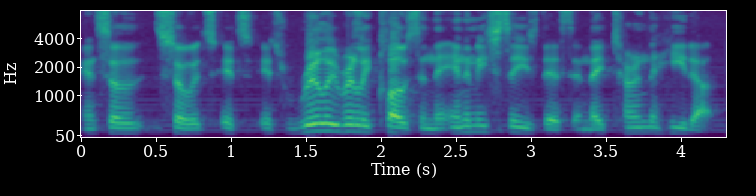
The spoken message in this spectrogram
And so, so it's, it's, it's really, really close, and the enemy sees this and they turn the heat up.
